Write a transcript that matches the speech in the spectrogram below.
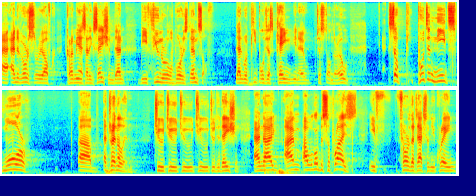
uh, anniversary of Crimea's annexation than the funeral of Boris Nemtsov, that where people just came, you know, just on their own. So P Putin needs more uh, adrenaline to, to, to, to, to the nation. And I, I'm, I will not be surprised if further attacks on Ukraine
